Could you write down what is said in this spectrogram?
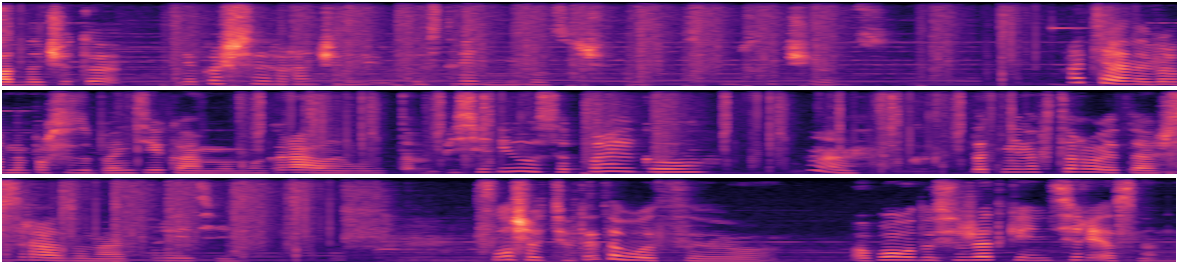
Ладно, что-то... Мне кажется, раньше быстрее двигался, что-то случилось. Хотя я, наверное, просто с бандиками играл, и он там веселился, прыгал. А, так не на второй этаж, сразу на третий. Слушайте, вот это вот э, по поводу сюжетки интересно.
